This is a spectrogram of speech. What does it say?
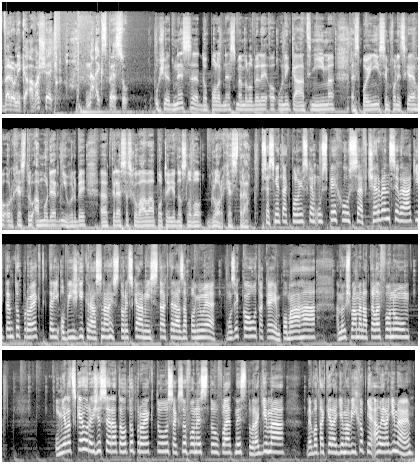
Veronika a Vašek na Expressu. Už dnes dopoledne jsme mluvili o unikátním spojení symfonického orchestru a moderní hudby, které se schovává pod jedno slovo Glorchestra. Přesně tak po loňském úspěchu se v červenci vrátí tento projekt, který objíždí krásná historická místa, která zaplňuje muzikou, také jim pomáhá. A my už máme na telefonu uměleckého režiséra tohoto projektu, saxofonistu, flétnistu Radima, nebo taky Radima Výchopně. Ahoj Radime.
